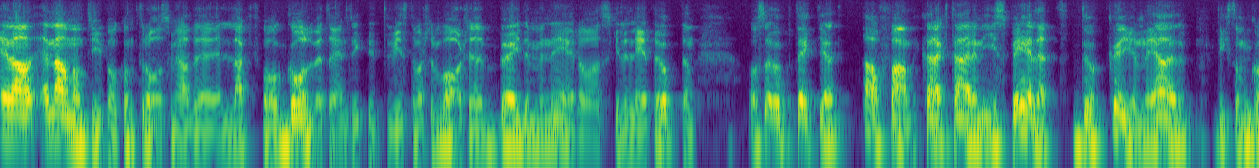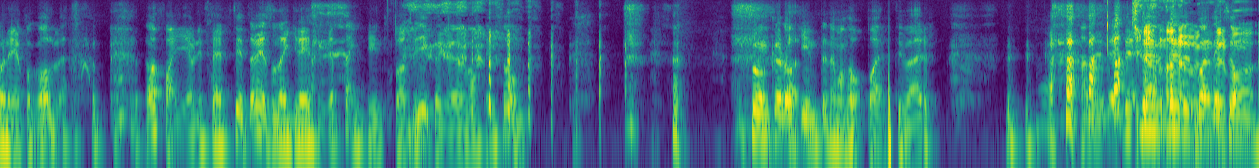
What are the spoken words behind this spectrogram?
en, en, annan typ av kontroll som jag hade lagt på golvet och jag inte riktigt visste var den var. Så jag böjde mig ner och skulle leta upp den. Och så upptäckte jag att, ja ah, fan, karaktären i spelet duckar ju när jag liksom går ner på golvet. det var fan jävligt häftigt. Det var en sån där grej som jag tänkte inte på att det gick att göra någonting sånt. Funkar dock inte när man hoppar, tyvärr. Det, det, det, det, det är bara liksom,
